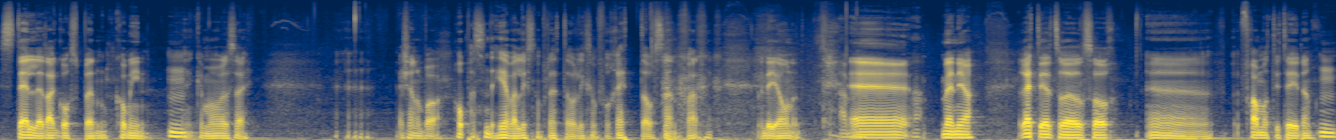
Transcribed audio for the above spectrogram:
ställe där gospeln kom in. Mm. Kan man väl säga. Jag känner bara, hoppas inte Eva lyssnar på detta och liksom får rätta oss sen. För, men det gör hon inte. Eh. Men ja, rättighetsrörelser eh, framåt i tiden Mm.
